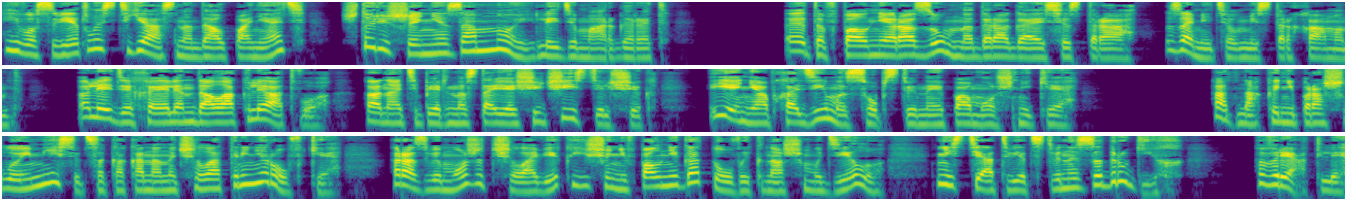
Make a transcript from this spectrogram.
Его светлость ясно дал понять, что решение за мной, леди Маргарет». «Это вполне разумно, дорогая сестра», — заметил мистер Хаммонд. «Леди Хелен дала клятву. Она теперь настоящий чистильщик. Ей необходимы собственные помощники». Однако не прошло и месяца, как она начала тренировки. Разве может человек, еще не вполне готовый к нашему делу, нести ответственность за других? Вряд ли.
